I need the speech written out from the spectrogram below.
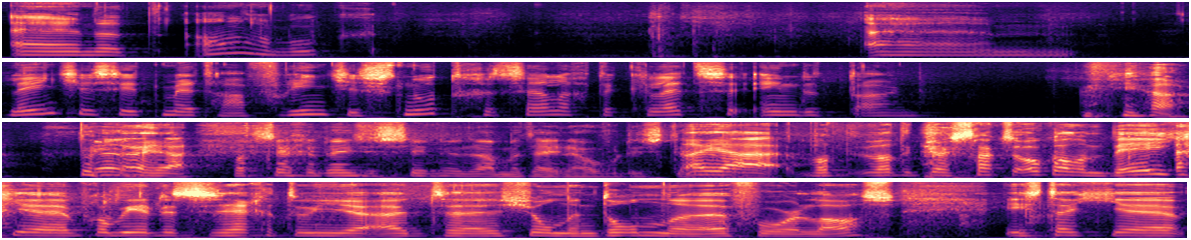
En het andere boek... ehm, Leentje zit met haar vriendje Snoet gezellig te kletsen in de tuin. Ja. Ja. Ja. Wat zeggen deze zinnen dan meteen over de stijl? Nou ja, wat, wat ik daar straks ook al een beetje probeerde te zeggen toen je uit eh, John en Don eh, voorlas, is dat je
